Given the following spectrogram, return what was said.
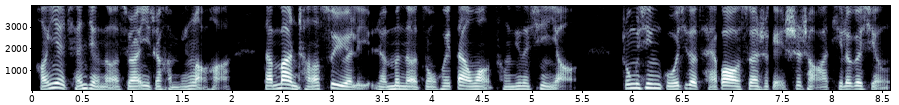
行业前景呢虽然一直很明朗哈，但漫长的岁月里，人们呢总会淡忘曾经的信仰。中芯国际的财报算是给市场啊提了个醒，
